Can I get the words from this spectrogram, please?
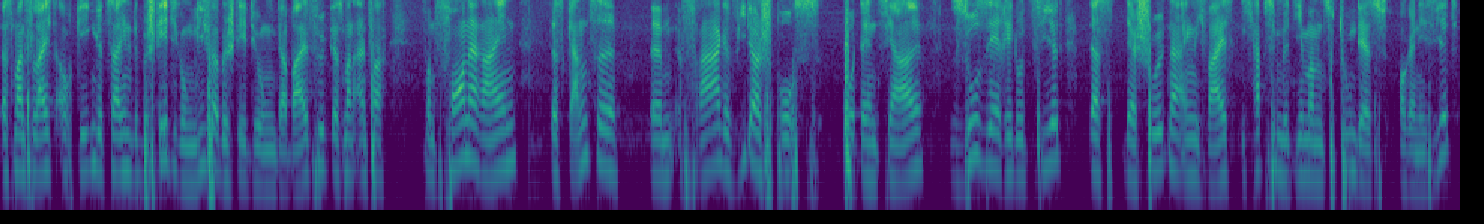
dass man vielleicht auch gegengezeichnete Bestätigungen, Lieferbestätigungen dabei fügt, dass man einfach von vornherein das ganze ähm, Frage-Widerspruchspotenzial so sehr reduziert, dass der Schuldner eigentlich weiß, ich habe es mit jemandem zu tun, der es organisiert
